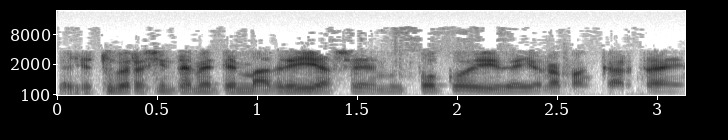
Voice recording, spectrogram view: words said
Yo estuve recientemente en Madrid hace muy poco y veía una pancarta en,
